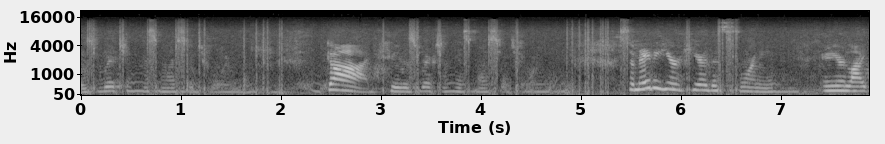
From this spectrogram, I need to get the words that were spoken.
was rich in his mercy toward you. God who was rich in his mercy toward you. So maybe you're here this morning and you're like,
